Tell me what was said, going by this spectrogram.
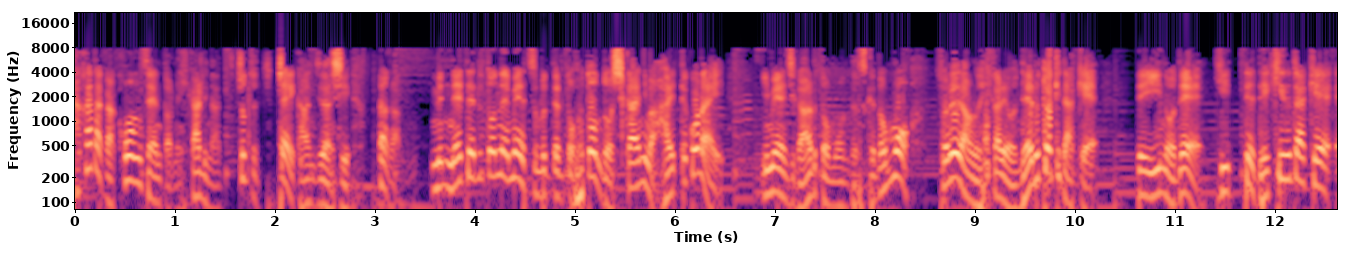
たかだかコンセントの光なんてちょっとちっちゃい感じだし、なんか、寝てるとね、目つぶってるとほとんど視界には入ってこないイメージがあると思うんですけども、それらの光を寝るときだけでいいので、切ってできるだけ、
